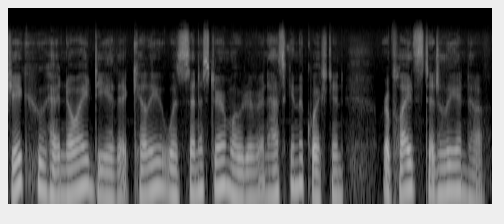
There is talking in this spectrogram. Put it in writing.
Jake, who had no idea that Kelly was sinister in motive in asking the question, replied steadily enough.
